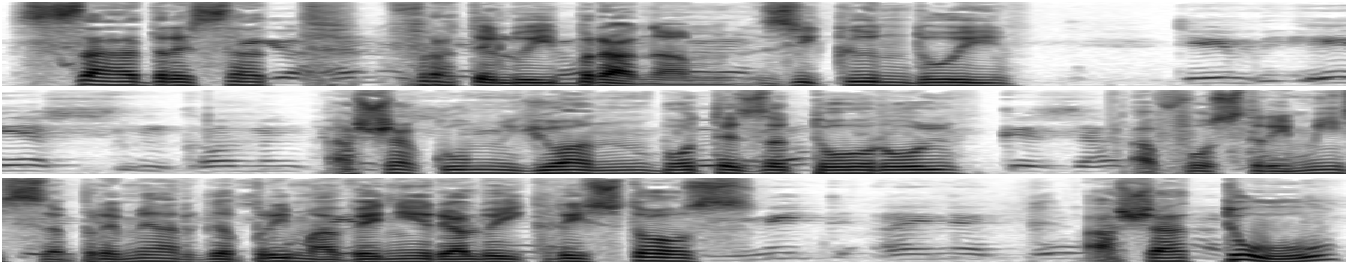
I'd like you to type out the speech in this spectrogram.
s-a adresat fratelui Branham, zicându-i, așa cum Ioan Botezătorul a fost trimis să premeargă prima venire a lui Hristos, așa tu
